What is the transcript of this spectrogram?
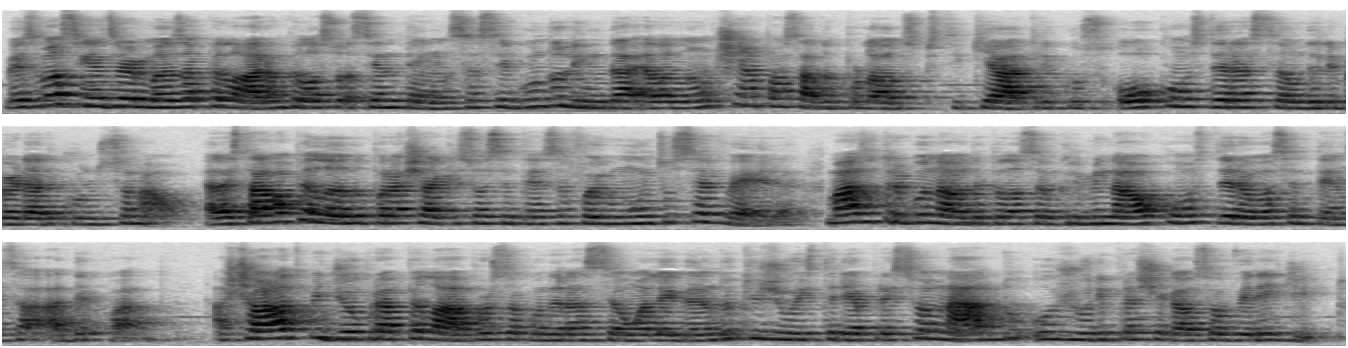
Mesmo assim, as irmãs apelaram pela sua sentença. Segundo Linda, ela não tinha passado por laudos psiquiátricos ou consideração de liberdade condicional. Ela estava apelando por achar que sua sentença foi muito severa, mas o Tribunal de Apelação Criminal considerou a sentença adequada. A Charlotte pediu para apelar por sua condenação, alegando que o juiz teria pressionado o júri para chegar ao seu veredito.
